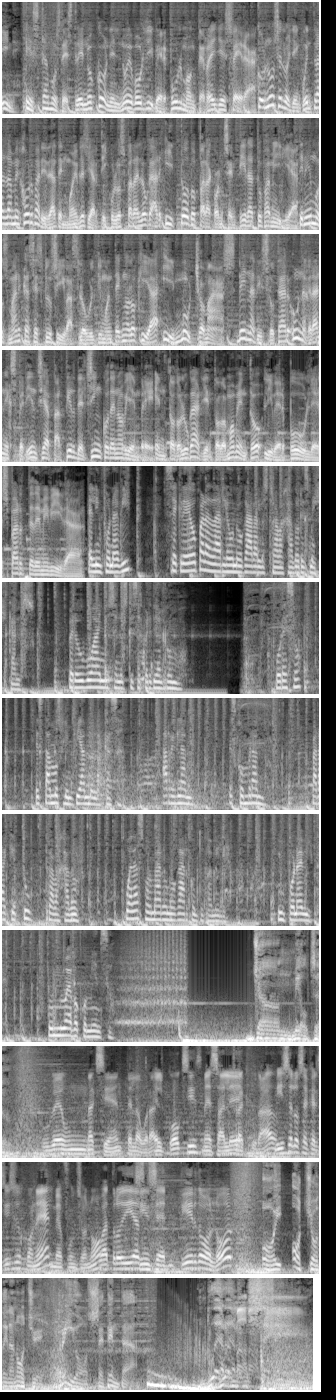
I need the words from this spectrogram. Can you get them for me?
INE. Estamos de estreno con el nuevo Liverpool Monterrey Esfera. Conócelo y encuentra la mejor variedad de muebles y artículos para el hogar y todo para consentir a tu familia. Tenemos marcas exclusivas, lo último en tecnología y mucho más. Ven a disfrutar una gran experiencia a partir del 5 de noviembre. En todo lugar y en todo momento, Liverpool es parte de mi vida. El Infonavit se creó para darle un hogar a los trabajadores mexicanos. Pero hubo años en los que se perdió el rumbo. Por eso, Estamos limpiando la casa, arreglando, escombrando, para que tú, trabajador, puedas formar un hogar con tu familia. Infonavit, un nuevo comienzo. John Milton. Tuve un accidente laboral. El coxis me sale fracturado. Hice los ejercicios con él. Me funcionó. Cuatro días sin sentir dolor. Hoy, 8 de la noche, Río 70. Duérmase.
